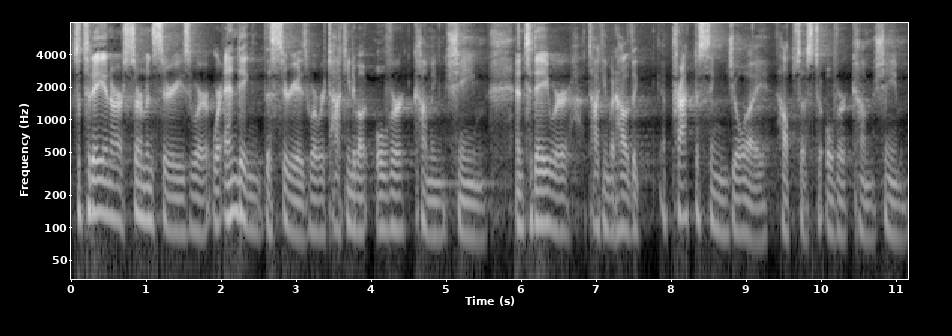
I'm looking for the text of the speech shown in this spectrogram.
So, today in our sermon series, we're, we're ending this series where we're talking about overcoming shame. And today we're talking about how the practicing joy helps us to overcome shame.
